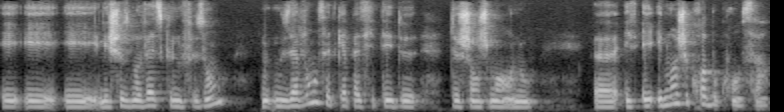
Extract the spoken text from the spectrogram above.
et, les choses mauvaises que nous faisons. Nous, avons cette capacité de, changement en nous. Euh, et, moi, je crois beaucoup en ça.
